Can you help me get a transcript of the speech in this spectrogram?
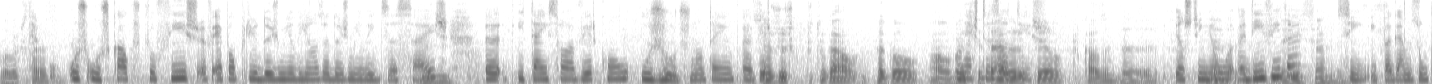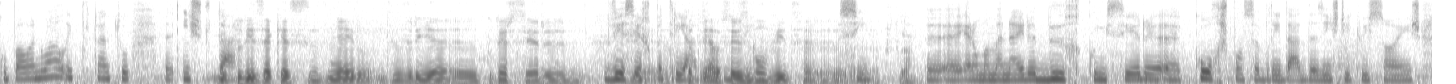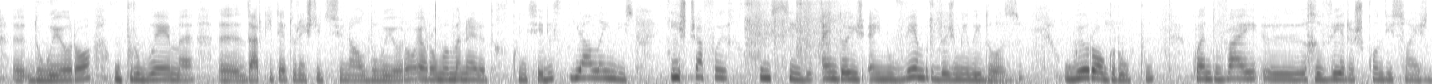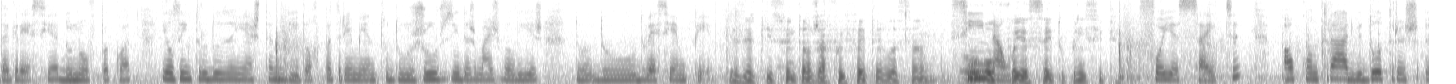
valor está a os, os cálculos que eu fiz é para o período 2011 a 2016 uhum. uh, e tem só a ver com os juros, não tem a ver... São juros que Portugal pagou ao Banco Central Europeu por causa da Eles tinham da, a dívida, emissão, sim, e pagamos um cupão anual e, portanto, isto dá... E tu dizes é que esse dinheiro deveria poder ser devia ser repatriado. repatriado ser devolvido a, Sim. a Portugal. Uh, era uma maneira de reconhecer a corresponsabilidade das instituições do euro. O problema da arquitetura institucional do euro era uma maneira de reconhecer isso e, além disso, isto já foi reconhecido em, dois, em novembro de 2012. O Eurogrupo quando vai uh, rever as condições da Grécia, do novo pacote, eles introduzem esta medida, o repatriamento dos juros e das mais-valias do, do, do, SMP. Quer dizer que isso então já foi feito em relação? Sim, ou, não. ou foi aceito o princípio? Foi aceite, ao contrário de outras uh,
